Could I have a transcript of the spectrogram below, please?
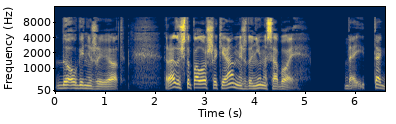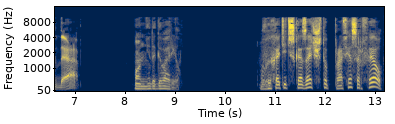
долго не живет. Разве что положишь океан между ним и собой. Да и тогда... Он не договорил. «Вы хотите сказать, что профессор Фелл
